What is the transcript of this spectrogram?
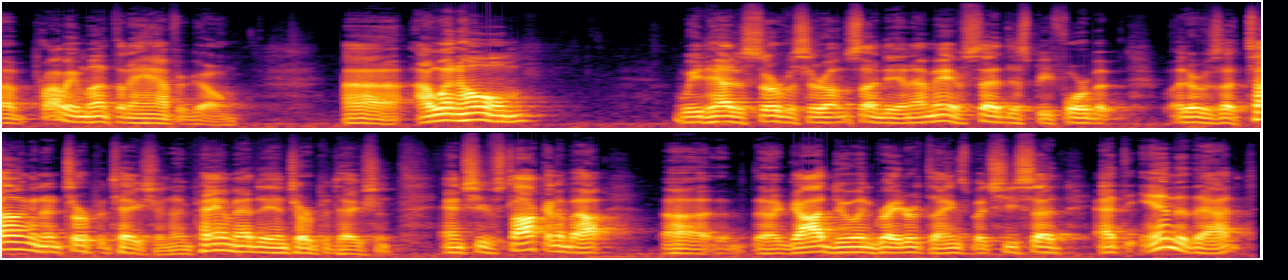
uh probably a month and a half ago. Uh, I went home we'd had a service here on Sunday, and I may have said this before, but there was a tongue and interpretation, and Pam had the interpretation, and she was talking about uh, uh, God doing greater things, but she said at the end of that,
